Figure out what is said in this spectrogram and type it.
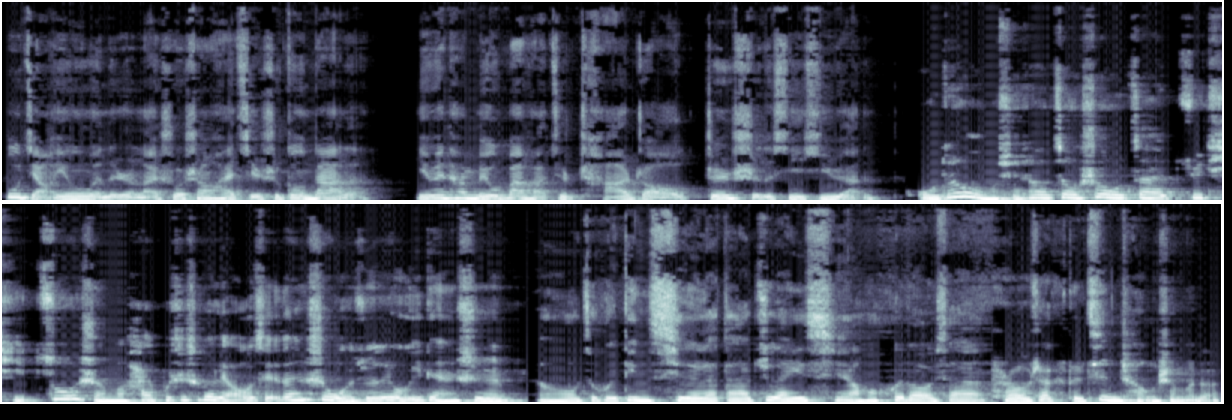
不讲英文的人来说，伤害其实是更大的，因为他没有办法去查找真实的信息源。我对我们学校教授在具体做什么还不是特别了解，但是我觉得有一点是，然后就会定期的大家聚在一起，然后汇报一下 project 的进程什么的。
